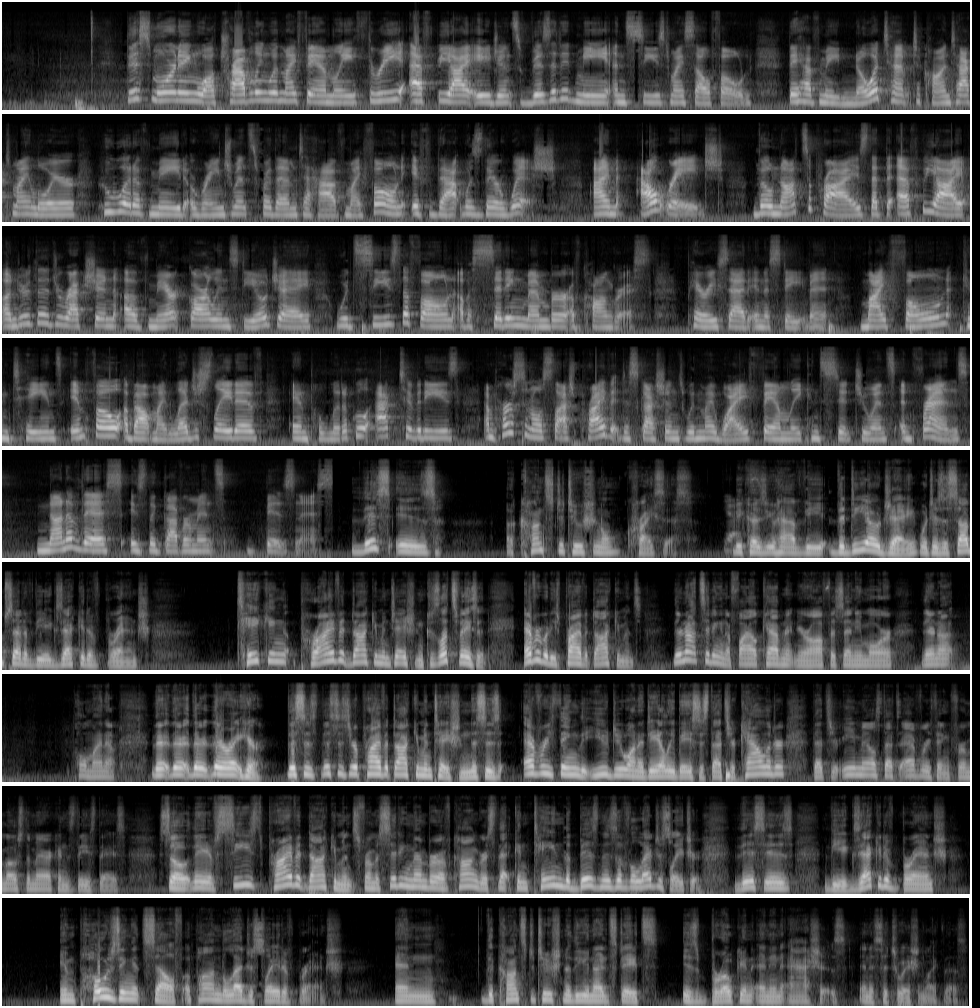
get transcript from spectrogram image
This morning, while traveling with my family, three FBI agents visited me and seized my cell phone. They have made no attempt to contact my lawyer, who would have made arrangements for them to have my phone if that was their wish. I'm outraged, though not surprised, that the FBI, under the direction of Merrick Garland's DOJ, would seize the phone of a sitting member of Congress, Perry said in a statement. My phone contains info about my legislative and political activities and personal slash private discussions with my wife, family, constituents, and friends. None of this is the government's business. This is a constitutional crisis yes. because you have the, the DOJ, which is a subset of the executive branch, taking private documentation. Because let's face it, everybody's private documents they're not sitting in a file cabinet in your office anymore. They're not. Pull mine out. They're, they're, they're, they're right here. This is this is your private documentation. This is everything that you do on a daily basis. That's your calendar, that's your emails, that's everything for most Americans these days. So they have seized private documents from a sitting member of Congress that contain the business of the legislature. This is the executive branch imposing itself upon the legislative branch. And the Constitution of the United States is broken and in ashes in a situation like this.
